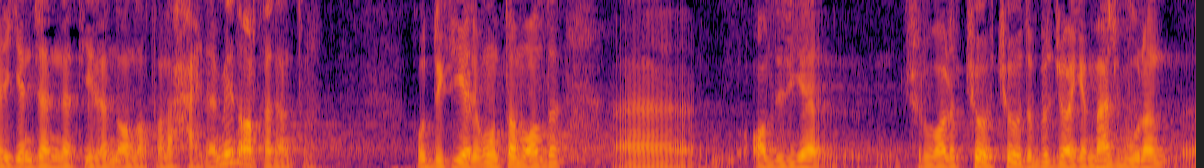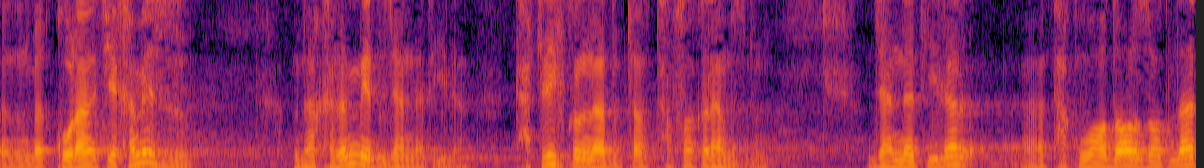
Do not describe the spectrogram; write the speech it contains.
Lekin jannatiylarni alloh taolo haydamaydi orqadan turib. Xuddiki o'nta molni oldingizga tushirib olib cho cho deb bir joyga majburan qo'rani ichiga qilmaysiz u unaqa qilinmaydi jannatiylar taklif qilinadi deb tafsir qilamiz buni. Jannatiylar E, taqvodor zotlar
